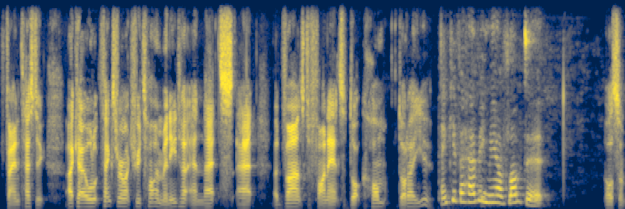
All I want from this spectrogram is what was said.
fantastic. Okay, well, look, thanks very much for your time, Anita, and that's at advancedfinance.com.au. Thank you for having me. I've loved it. Awesome.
